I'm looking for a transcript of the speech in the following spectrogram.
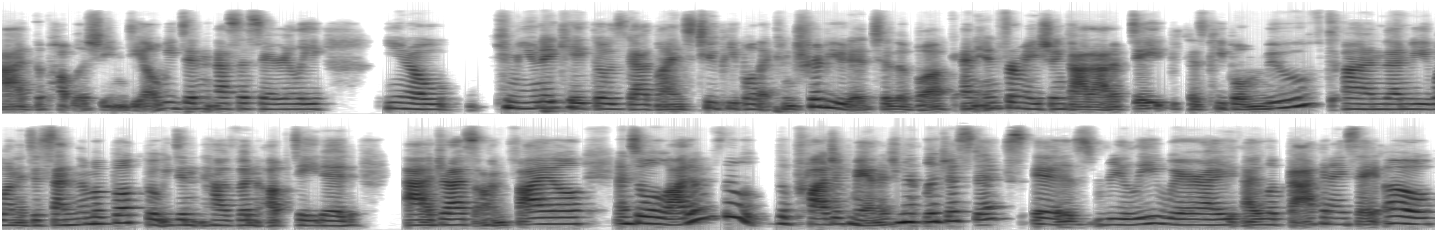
had the publishing deal. We didn't necessarily you know communicate those deadlines to people that contributed to the book and information got out of date because people moved and then we wanted to send them a book but we didn't have an updated address on file. And so a lot of the, the project management logistics is really where I, I look back and I say, oh,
